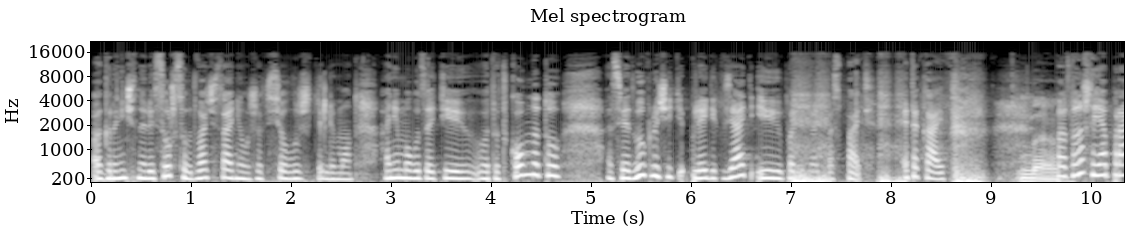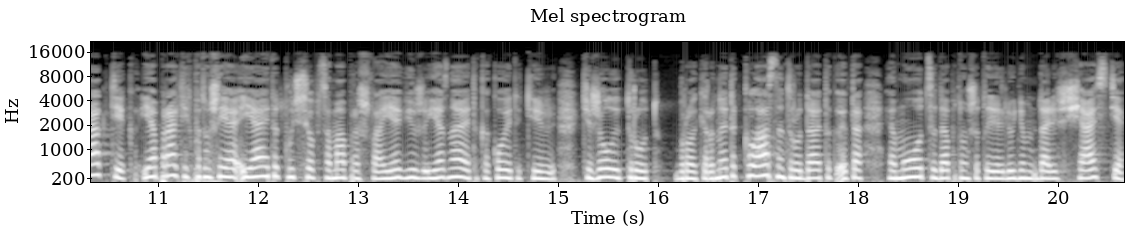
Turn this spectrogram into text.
ограниченные ресурсы, в два часа они уже все выжатый лимон. Они могут зайти в эту комнату, свет выключить, пледик взять и полежать поспать. Это кайф. Да. Потому что я практик, я практик, потому что я, я этот путь все сама прошла. Я вижу, я знаю, это какой это тяж- тяжелый труд брокера. Но это классный труд, да, это, это эмоции, да, потому что ты людям даришь счастье.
